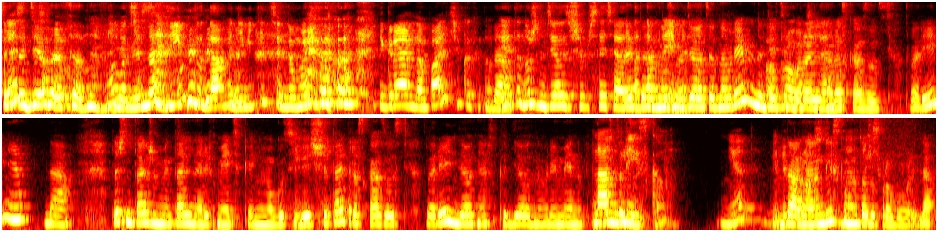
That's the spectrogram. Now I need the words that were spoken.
это делается Мы вот сейчас одновременно. сидим туда, вы не видите, но мы играем на пальчиках. Да. И это нужно делать еще, представьте, Это одновременно. нужно делать одновременно, дети Попробуйте, параллельно да? рассказывают стихотворение, да. Точно так же ментальная арифметика. Они могут себе считать, рассказывать стихотворение, делать несколько дел одновременно. На английском. Нет? Или Да, на английском мы тоже пробовали, да.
